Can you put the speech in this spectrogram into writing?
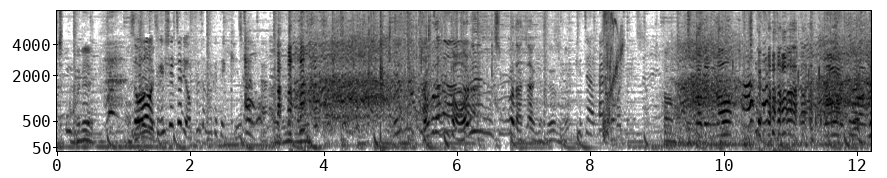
충분히 너 되게 실제로 옆에서 보니까 되게 괜찮다. 어린 친구가 낫지 않겠어요, 지금? 괜찮아. 딱 먹어도 돼.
